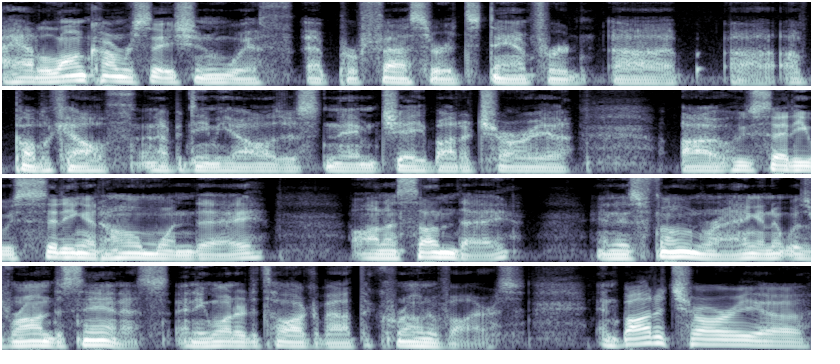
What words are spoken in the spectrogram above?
I had a long conversation with a professor at Stanford uh, uh, of public health, an epidemiologist named Jay Bhattacharya, uh, who said he was sitting at home one day on a Sunday and his phone rang and it was Ron DeSantis and he wanted to talk about the coronavirus. And Bhattacharya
